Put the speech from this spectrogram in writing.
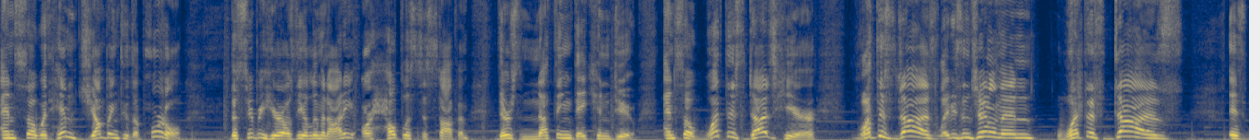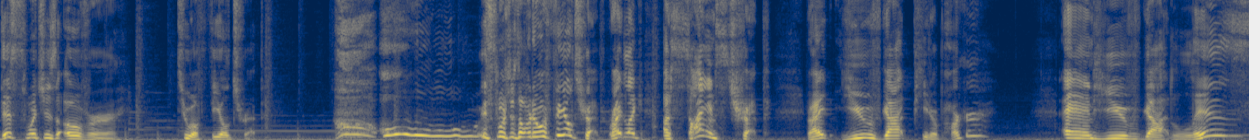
And so with him jumping through the portal, the superheroes, the Illuminati, are helpless to stop him. There's nothing they can do. And so what this does here, what this does, ladies and gentlemen, what this does is this switches over to a field trip oh, it switches over to a field trip, right? Like a science trip, right? You've got Peter Parker and you've got Liz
